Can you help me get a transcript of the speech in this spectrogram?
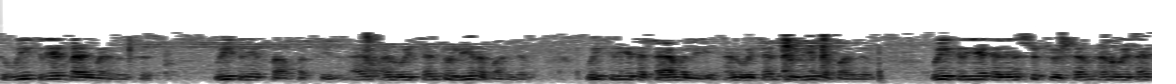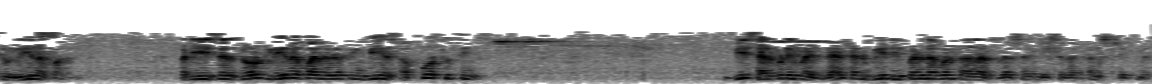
So we create bank balances, we create properties, and, and we tend to lean upon them. We create a family, and we tend to lean upon them. We create an institution, and we try to lean upon it. But he says, don't lean upon anything, be a support to things. Be self-dependent and be dependable to others. That's a, it's statement.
